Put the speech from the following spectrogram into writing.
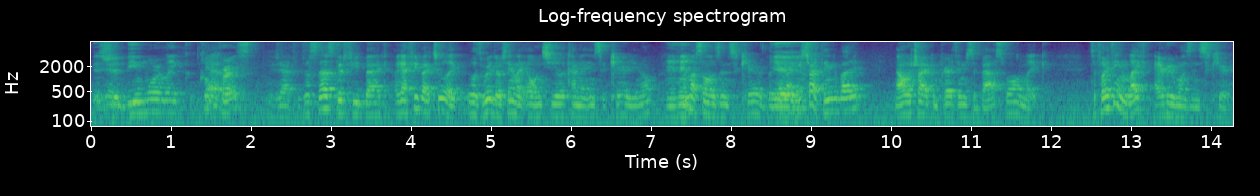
this Yeah. should be more like compressed. Exactly. So that's good feedback. I got feedback too. Like it was weird. They were saying like, "Oh, and you look kind of insecure," you know. Mhm. I'm not someone who's insecure, but Yeah, then like yeah. you start thinking about it. Now we try to compare things to basketball, and like it's a funny thing in life. Everyone's insecure.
